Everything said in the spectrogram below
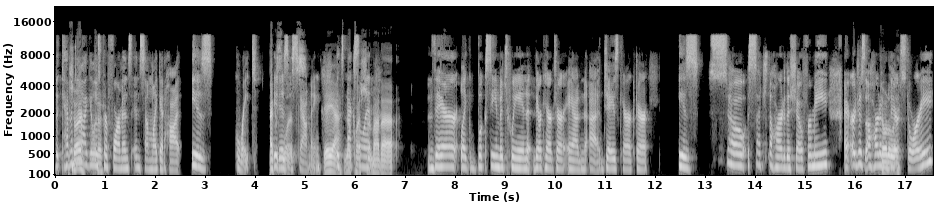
but Kevin sure, Del Aguila's sure. performance in Some Like It Hot is great. Excellent. It is astounding. Yeah, yeah, it's no excellent. question about it. Their like book scene between their character and uh, Jay's character is so such the heart of the show for me or just a heart totally. of their story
